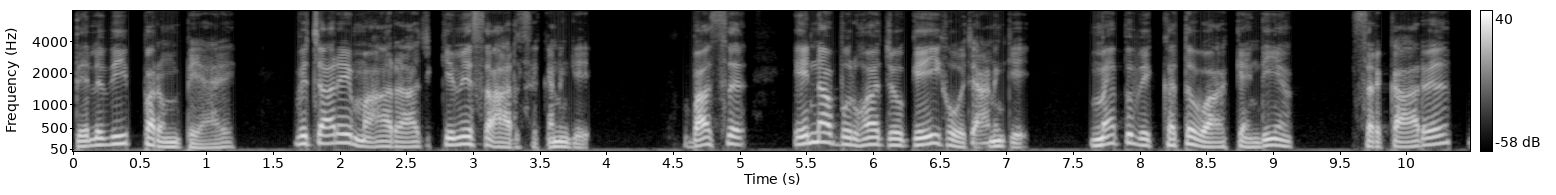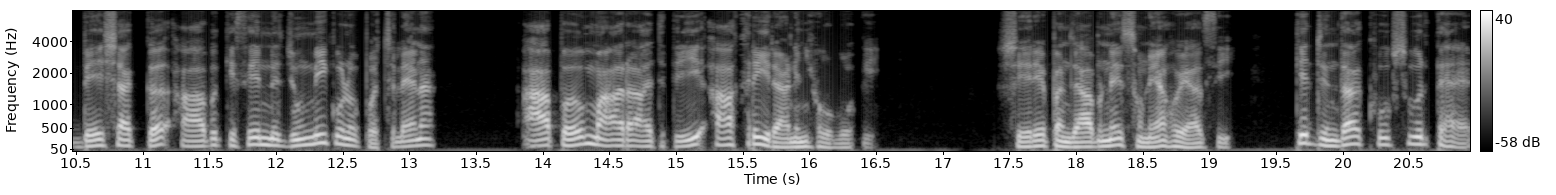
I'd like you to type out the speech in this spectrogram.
ਦਿਲ ਵੀ ਭਰਮ ਪਿਆ ਹੈ ਵਿਚਾਰੇ ਮਹਾਰਾਜ ਕਿਵੇਂ ਸਹਾਰ ਸਕਣਗੇ? ਬਸ ਇਹਨਾਂ ਬੁਰੂਹਾਂ ਜੋਗੇ ਹੀ ਹੋ ਜਾਣਗੇ। ਮੈਂ ਭਵਿੱਖਤ ਵਾ ਕਹਿੰਦੀਆਂ ਸਰਕਾਰ, ਬੇਸ਼ੱਕ ਆਪ ਕਿਸੇ ਨਜੂਮੀ ਕੋਲੋਂ ਪੁੱਛ ਲੈਣਾ। ਆਪ ਮਹਾਰਾਜ ਦੀ ਆਖਰੀ ਰਾਣੀ ਹੋਵੋਗੀ। ਸ਼ੇਰੇ ਪੰਜਾਬ ਨੇ ਸੁਣਿਆ ਹੋਇਆ ਸੀ ਕਿ ਜਿੰਦਾ ਖੂਬਸੂਰਤ ਹੈ,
